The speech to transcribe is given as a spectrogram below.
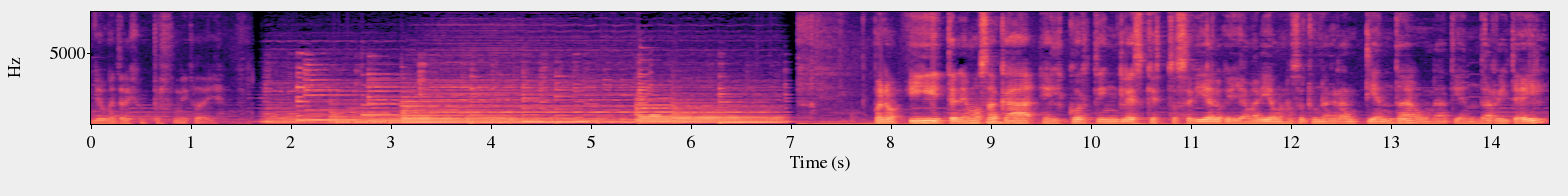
Yo me traje un perfumito de ella. Bueno, y tenemos acá el corte inglés, que esto sería lo que llamaríamos nosotros una gran tienda, una tienda retail,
